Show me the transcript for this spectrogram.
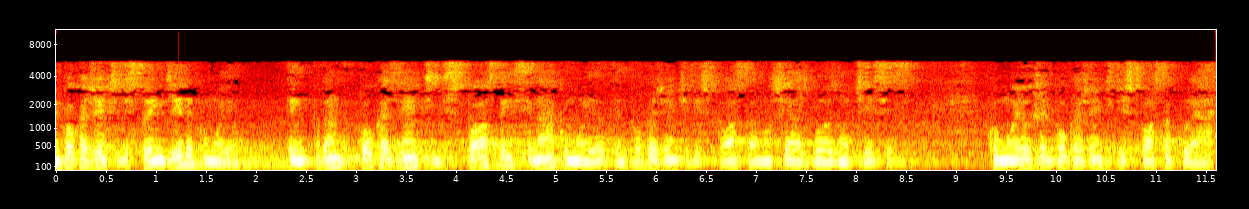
Tem pouca gente desprendida como eu. Tem pouca gente disposta a ensinar como eu. Tem pouca gente disposta a anunciar as boas notícias como eu. Tem pouca gente disposta a curar.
